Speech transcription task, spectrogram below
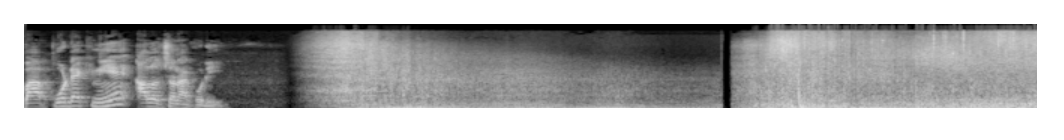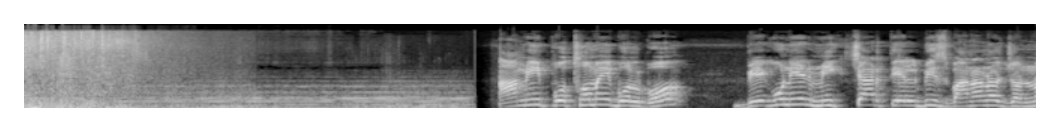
বা প্রোডাক্ট নিয়ে আলোচনা করি। আমি প্রথমেই বলব, বেগুনের মিক্সচার তেলবীজ বানানোর জন্য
